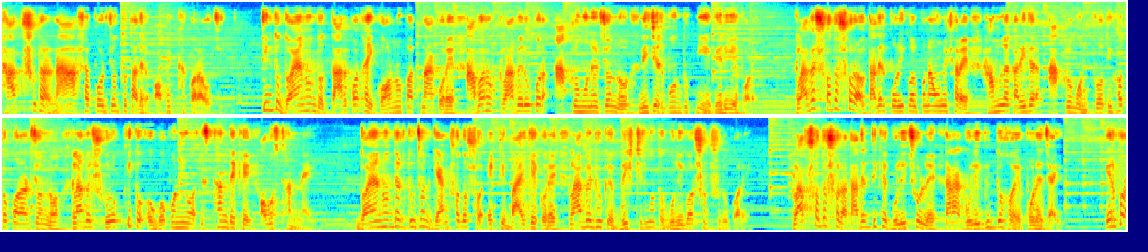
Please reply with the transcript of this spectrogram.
সাত শুটার না আসা পর্যন্ত তাদের অপেক্ষা করা উচিত। কিন্তু দয়ানন্দ তার কথাই কর্ণপাত না করে আবারও ক্লাবের উপর আক্রমণের জন্য নিজের বন্দুক নিয়ে বেরিয়ে পড়ে। ক্লাবের সদস্যরাও তাদের পরিকল্পনা অনুসারে হামলাকারীদের আক্রমণ প্রতিহত করার জন্য ক্লাবের সুরক্ষিত ও গোপনীয় স্থান দেখে অবস্থান নেয়। দয়ানন্দের দুজন গ্যাং সদস্য একটি বাইকে করে ক্লাবে ঢুকে বৃষ্টির মতো গুলিবর্ষণ শুরু করে। ক্লাব সদস্যরা তাদের দিকে গুলি ছুড়লে তারা গুলিবিদ্ধ হয়ে পড়ে যায়। এরপর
